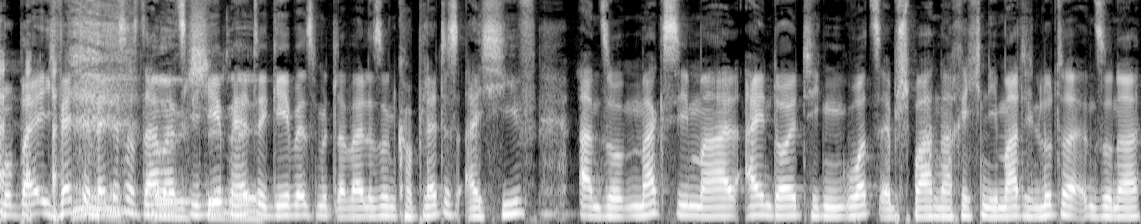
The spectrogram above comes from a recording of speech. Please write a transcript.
Wobei ich wette, wenn es das damals Oh, gegeben ey. hätte, gäbe es mittlerweile so ein komplettes Archiv an so maximal eindeutigen WhatsApp-Sprachnachrichten, die Martin Luther in so einer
